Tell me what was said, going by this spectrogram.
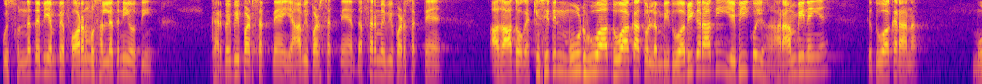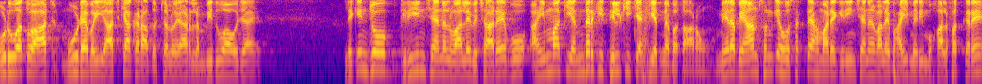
کوئی سنتیں بھی ہم پہ فوراً مسلط نہیں ہوتی گھر پہ بھی پڑھ سکتے ہیں یہاں بھی پڑھ سکتے ہیں دفتر میں بھی پڑھ سکتے ہیں آزاد ہو گئے کسی دن موڈ ہوا دعا کا تو لمبی دعا بھی کرا دی یہ بھی کوئی حرام بھی نہیں ہے کہ دعا کرانا موڈ ہوا تو آج آج موڈ ہے بھائی کیا کرا دو چلو یار لمبی دعا ہو جائے لیکن جو گرین چینل والے بےچارے وہ آئما کی اندر کی دل کی کیفیت میں بتا رہا ہوں میرا بیان سن کے ہو سکتا ہے ہمارے گرین چینل والے بھائی میری مخالفت کریں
